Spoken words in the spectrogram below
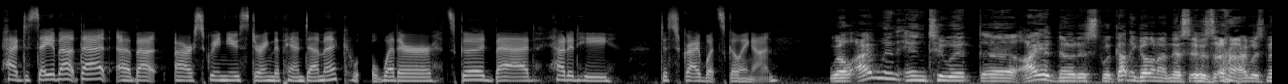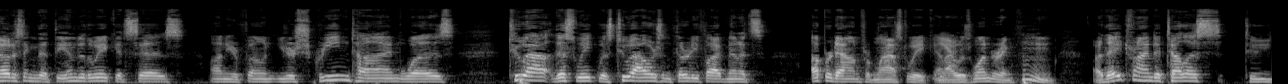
had to say about that, about our screen use during the pandemic, whether it's good, bad. How did he describe what's going on? Well, I went into it. Uh, I had noticed what got me going on this is uh, I was noticing that the end of the week it says on your phone your screen time was two hours. This week was two hours and thirty five minutes, up or down from last week, and yeah. I was wondering, hmm, are they trying to tell us to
